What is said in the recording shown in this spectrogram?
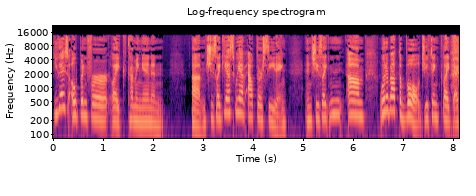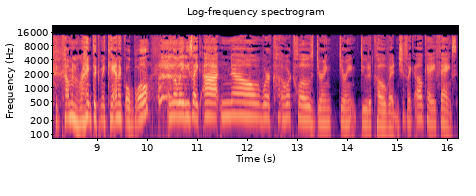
you guys open for like coming in and, um, she's like, yes, we have outdoor seating. And she's like, "N- um, what about the bull? Do you think like I could come and ride the mechanical bull? And the lady's like, uh, no, we're, we're closed during, during, due to COVID. And she's like, okay, thanks.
